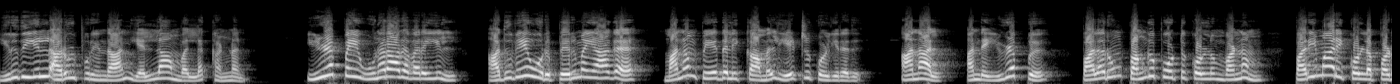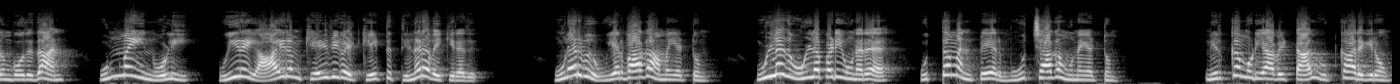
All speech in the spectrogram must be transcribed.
இறுதியில் அருள் புரிந்தான் எல்லாம் வல்ல கண்ணன். இழப்பை உணராத வரையில் அதுவே ஒரு பெருமையாக மனம் பேதலிக்காமல் ஏற்றுக்கொள்கிறது. ஆனால் அந்த இழப்பு பலரும் பங்கு போட்டுக் கொள்ளும் வண்ணம் பரிமாறிக்கொள்ளப்படும் போதுதான் உண்மையின் ஒளி உயிரை ஆயிரம் கேள்விகள் கேட்டு திணற வைக்கிறது. உணர்வு உயர்வாக அமையட்டும். உள்ளது உள்ளபடி உணர உத்தமன் பேர் மூச்சாக முனையட்டும். நிற்க முடியாவிட்டால் உட்காருகிறோம்.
